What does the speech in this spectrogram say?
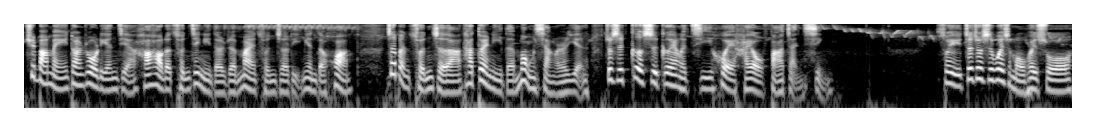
去把每一段弱连接好好的存进你的人脉存折里面的话，这本存折啊，它对你的梦想而言，就是各式各样的机会还有发展性。所以这就是为什么我会说，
